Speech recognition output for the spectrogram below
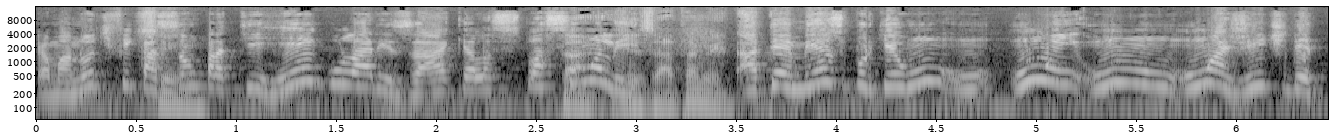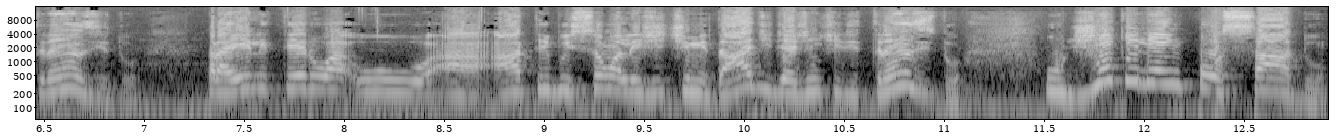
É uma notificação para te regularizar aquela situação Tá, ali. exatamente. Até mesmo porque um, um, um, um- um agente de trânsito, para ele ter o, a- o- a, a atribuição, a legitimidade de agente de trânsito, o dia que ele é empossado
